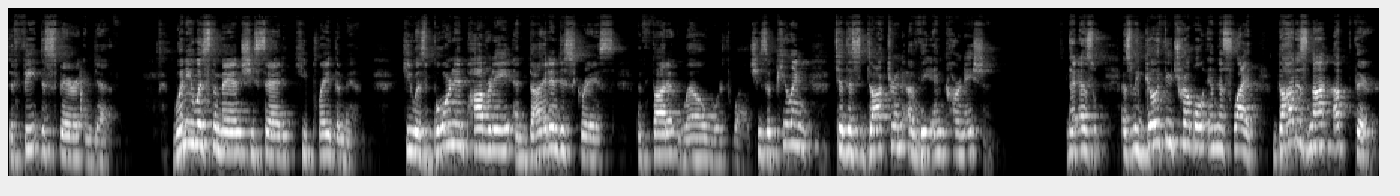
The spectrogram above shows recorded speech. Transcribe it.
defeat, despair, and death. When he was the man, she said, he played the man. He was born in poverty and died in disgrace, and thought it well worthwhile. She's appealing to this doctrine of the incarnation. That as, as we go through trouble in this life, God is not up there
